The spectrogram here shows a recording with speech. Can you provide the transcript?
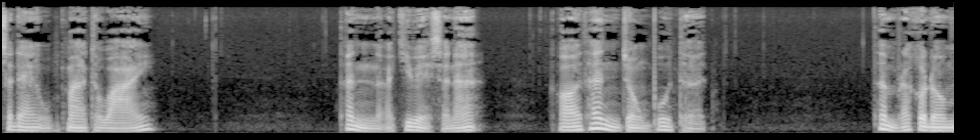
แสดงอุปมาถวาย ท่านอคิเวสนะ ขอท่านจงพูดเถิด ท่านพระกดม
